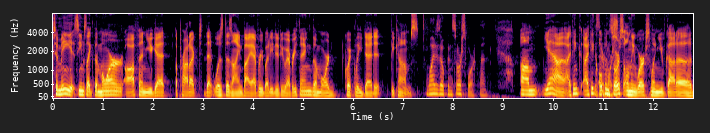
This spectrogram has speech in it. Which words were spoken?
to me, it seems like the more often you get a product that was designed by everybody to do everything, the more quickly dead it becomes. why does open source work then? Um, yeah, I think I think open source only works when you've got a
